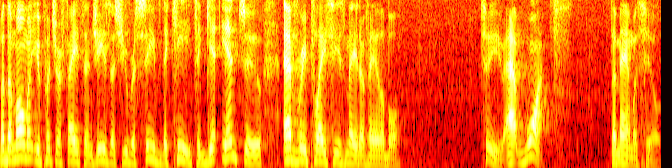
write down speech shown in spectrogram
But the moment you put your faith in Jesus, you receive the key to get into every place He's made available to you. At once, the man was healed.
